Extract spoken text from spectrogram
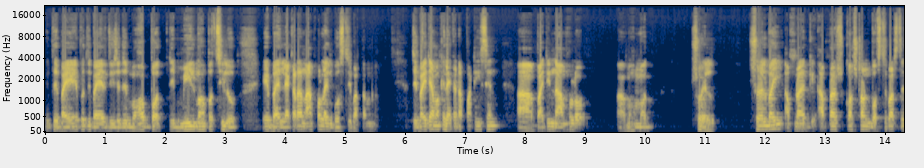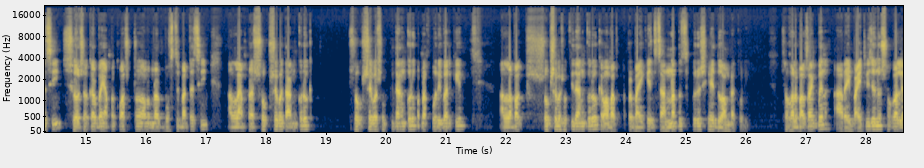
কিন্তু বাইরের প্রতি বাইরের যে যে মহব্বত, যে মিল মহব্বত ছিল, এই বাইরের লেখাটা না পড়লে আমি বুঝতে পারতাম না। যে বাইরে আমাকে লেখাটা পাঠিয়েছেন, আহ, বাইটির নাম হলো মোহাম্মদ সোহেল। সোহেল ভাই আপনার আপনার কষ্ট আমি বুঝতে পারতেছি। সোহেল সরকার ভাই, আপনার কষ্ট আমরা বুঝতে পারতেছি। আল্লাহ আপনার শোক সেবা দান করুক। শোক সেবা শক্তি দান করুক আপনার পরিবারকে। আল্লাহ পাক শোক সেবা শক্তি দান করুক এবং আপনার বাইকে জান্নাত করুক, সেই দোয়া আমরা করি। সকালে ভালো থাকবেন আর এই বাইটির জন্য সকালে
